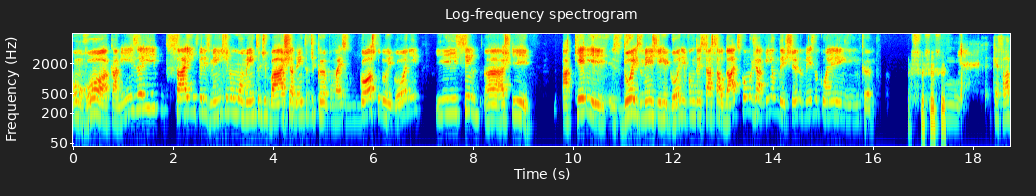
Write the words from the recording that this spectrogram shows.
honrou a camisa e sai, infelizmente, num momento de baixa dentro de campo. Mas gosto do Rigoni e sim, acho que aqueles dois meses de Rigoni vão deixar saudades, como já vinham deixando, mesmo com ele em, campo. Quer falar,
